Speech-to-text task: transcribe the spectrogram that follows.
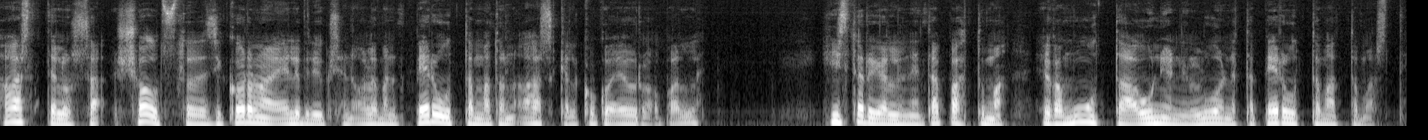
Haastattelussa Scholz totesi koronaelvytyksen olevan peruuttamaton askel koko Euroopalle. Historiallinen tapahtuma, joka muuttaa unionin luonnetta peruuttamattomasti.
